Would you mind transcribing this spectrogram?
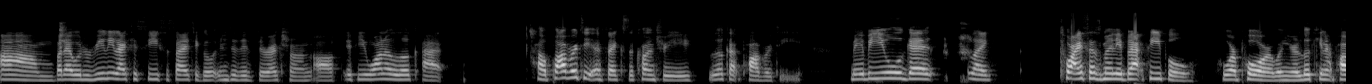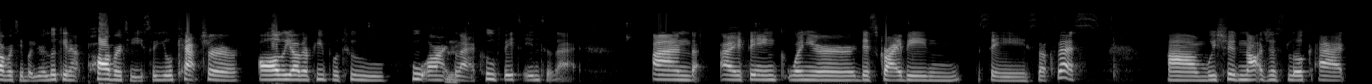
Um, but I would really like to see society go into this direction of if you want to look at how poverty affects the country, look at poverty. Maybe you will get like twice as many black people who are poor when you're looking at poverty, but you're looking at poverty. So you'll capture all the other people too who aren't black, who fit into that. And I think when you're describing, say, success, um, we should not just look at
